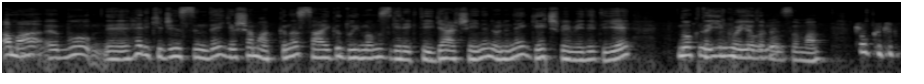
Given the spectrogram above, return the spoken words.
Ama e, bu e, her iki cinsinde yaşam hakkına saygı duymamız gerektiği gerçeğinin önüne geçmemeli diye noktayı koyalım o zaman. Çok küçük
